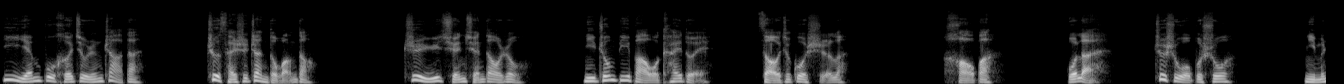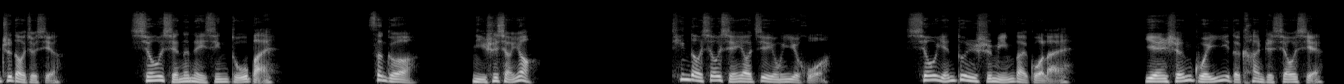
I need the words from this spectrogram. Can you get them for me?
一言不合就扔炸弹，这才是战斗王道。至于拳拳到肉，你装逼把我开怼，早就过时了。好吧，我懒，这事我不说，你们知道就行。萧贤的内心独白：三哥，你是想要？听到萧贤要借用异火，萧炎顿时明白过来，眼神诡异的看着萧贤。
